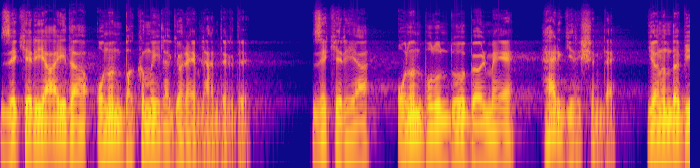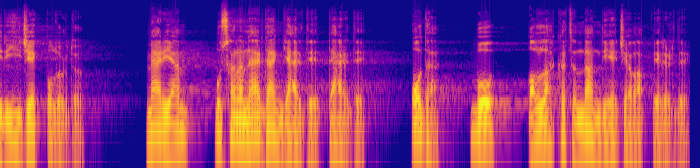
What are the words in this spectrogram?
Zekeriya'yı da onun bakımıyla görevlendirdi. Zekeriya, onun bulunduğu bölmeye her girişinde yanında bir yiyecek bulurdu. Meryem, bu sana nereden geldi derdi. O da, bu Allah katından diye cevap verirdi.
